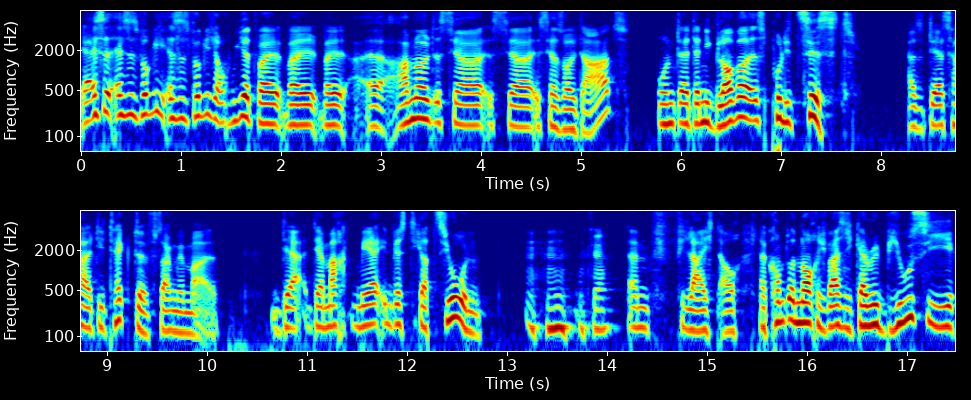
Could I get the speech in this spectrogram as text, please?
Ja, es ist, es ist wirklich, es ist wirklich auch weird, weil, weil, weil äh, Arnold ist ja, ist ja, ist ja Soldat und äh, Danny Glover ist Polizist also der ist halt Detective, sagen wir mal. Der, der macht mehr Investigation. Mhm, okay. Ähm, vielleicht auch. Da kommt auch noch, ich weiß nicht, Gary Busey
